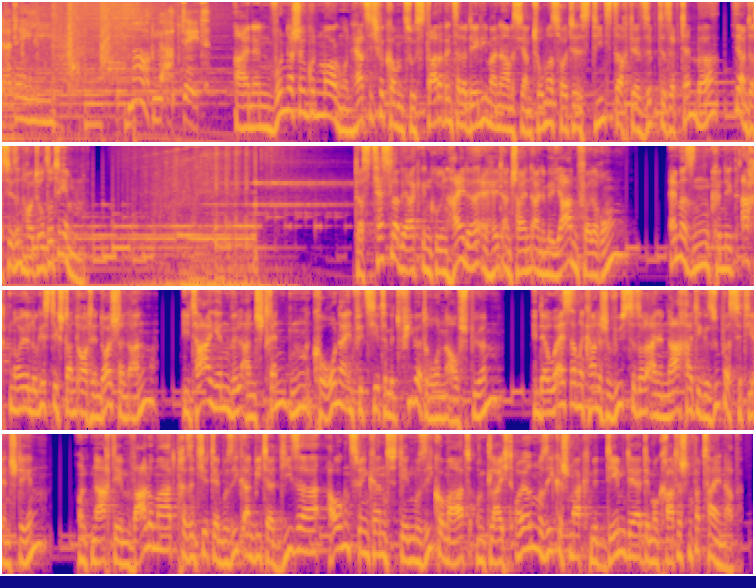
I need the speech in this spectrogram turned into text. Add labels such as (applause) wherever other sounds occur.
Insider Daily. Morgen Update. Einen wunderschönen guten Morgen und herzlich willkommen zu Startup Insider Daily. Mein Name ist Jan Thomas. Heute ist Dienstag, der 7. September. Ja, und das hier sind heute unsere Themen. Das Tesla-Werk in Grünheide erhält anscheinend eine Milliardenförderung. Amazon kündigt acht neue Logistikstandorte in Deutschland an. Italien will an Stränden Corona-Infizierte mit Fieberdrohnen aufspüren. In der US-amerikanischen Wüste soll eine nachhaltige Supercity entstehen. Und nach dem Valomat präsentiert der Musikanbieter dieser augenzwinkernd den Musikomat und gleicht euren Musikgeschmack mit dem der demokratischen Parteien ab.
